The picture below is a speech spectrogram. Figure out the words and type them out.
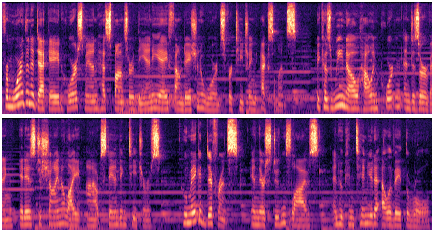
For more than a decade, Horace Mann has sponsored the NEA Foundation Awards for Teaching Excellence because we know how important and deserving it is to shine a light on outstanding teachers who make a difference in their students' lives and who continue to elevate the role.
